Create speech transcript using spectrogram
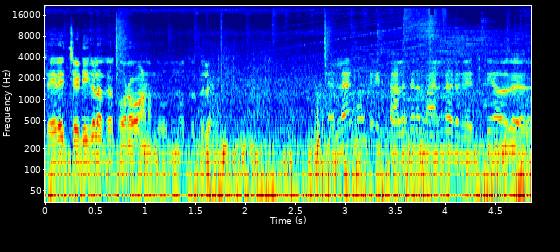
തേയില ചെടികളൊക്കെ കുറവാണെന്ന് തോന്നുന്നു മൊത്തത്തിൽ എല്ലാം കൊണ്ട് ഈ സ്ഥലത്തിന് നല്ലൊരു വ്യത്യാസം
